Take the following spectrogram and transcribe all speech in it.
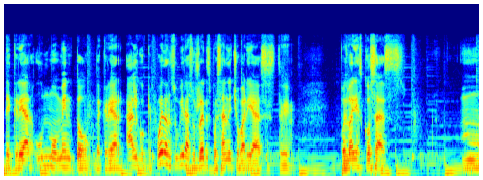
de crear un momento, de crear algo que puedan subir a sus redes, pues han hecho varias, este, pues varias cosas, mm,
